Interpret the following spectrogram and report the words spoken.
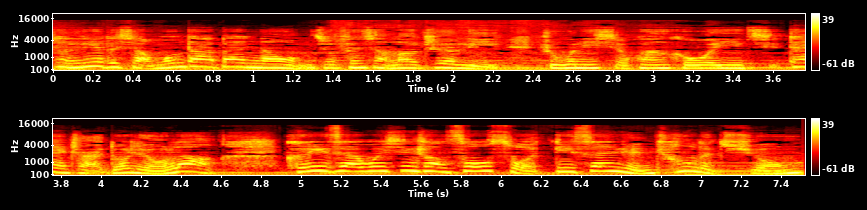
陈列的小梦大半呢，我们就分享到这里。如果你喜欢和我一起带着耳朵流浪，可以在微信上搜索“第三人称的琼”，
